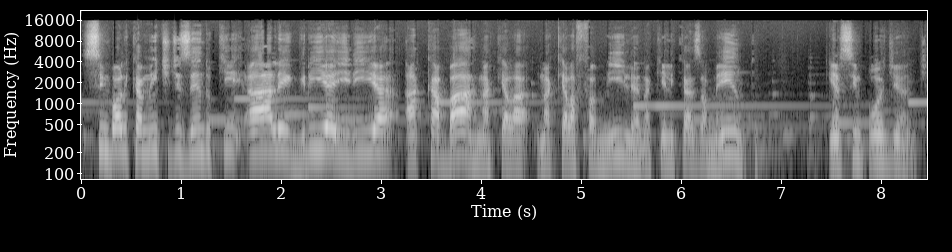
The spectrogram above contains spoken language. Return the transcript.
simbolicamente dizendo que a alegria iria acabar naquela, naquela família, naquele casamento e assim por diante.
